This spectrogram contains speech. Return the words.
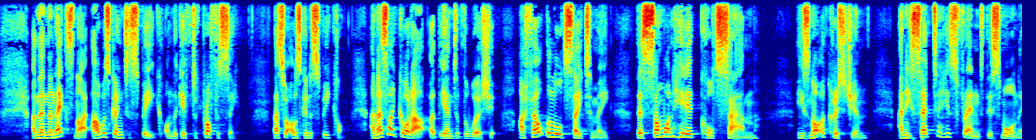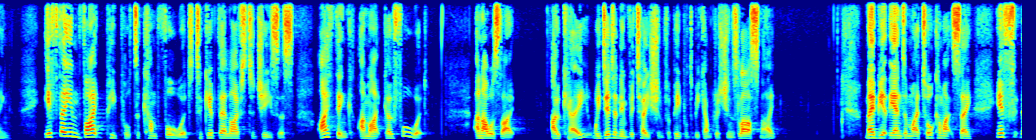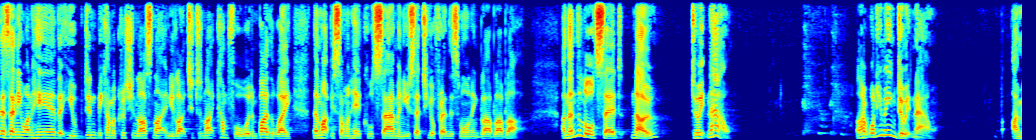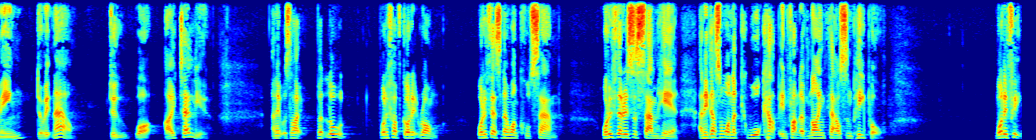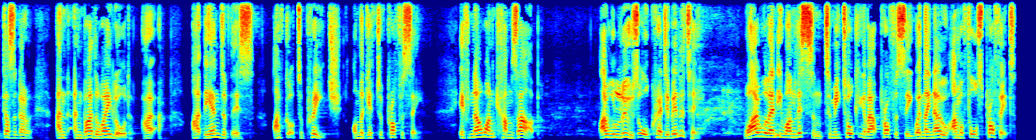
And then the next night, I was going to speak on the gift of prophecy. That's what I was going to speak on. And as I got up at the end of the worship, I felt the Lord say to me, There's someone here called Sam. He's not a Christian. And he said to his friend this morning, if they invite people to come forward to give their lives to Jesus, I think I might go forward. And I was like, okay, we did an invitation for people to become Christians last night. Maybe at the end of my talk, I might say, if there's anyone here that you didn't become a Christian last night and you'd like to tonight, come forward. And by the way, there might be someone here called Sam, and you said to your friend this morning, blah, blah, blah. And then the Lord said, no, do it now. I'm like, what do you mean, do it now? I mean, do it now. Do what I tell you. And it was like, but Lord, what if I've got it wrong? What if there's no one called Sam? What if there is a Sam here and he doesn't want to walk up in front of 9,000 people? What if he doesn't go? And, and by the way, Lord, I, at the end of this, I've got to preach on the gift of prophecy. If no one comes up, I will lose all credibility. Why will anyone listen to me talking about prophecy when they know I'm a false prophet?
